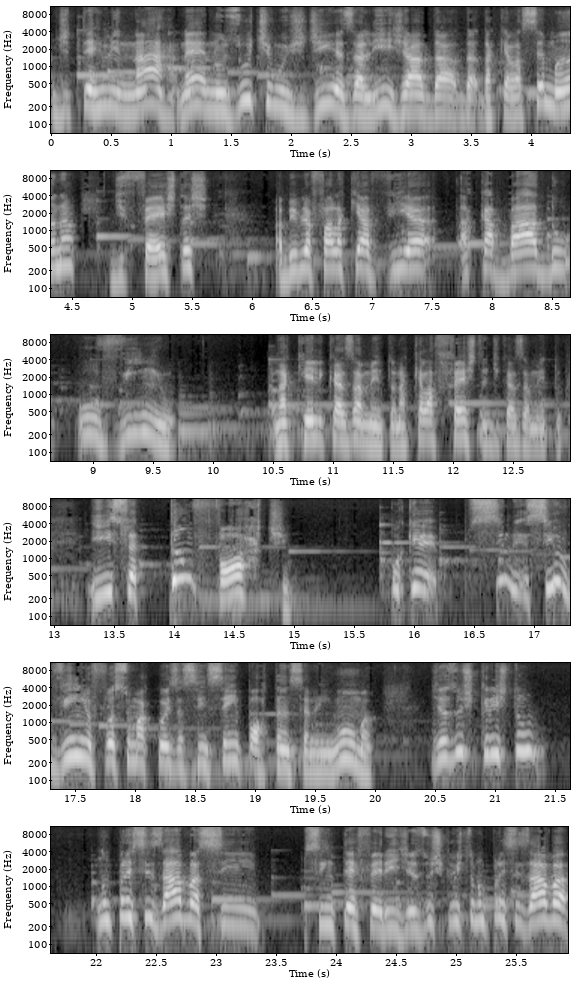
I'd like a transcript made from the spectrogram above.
de terminar, né, nos últimos dias ali já da, da, daquela semana de festas, a Bíblia fala que havia acabado o vinho naquele casamento, naquela festa de casamento. E isso é tão forte, porque se, se o vinho fosse uma coisa assim sem importância nenhuma, Jesus Cristo não precisava se, se interferir, Jesus Cristo não precisava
